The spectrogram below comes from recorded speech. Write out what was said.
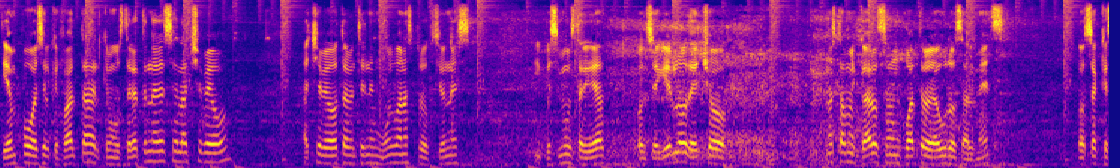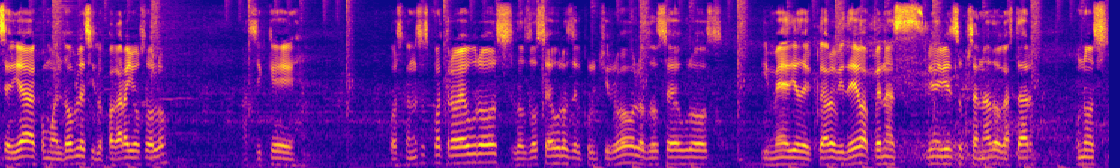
tiempo es el que falta. El que me gustaría tener es el hbo hbo también tiene muy buenas producciones y pues sí me gustaría conseguirlo. De hecho, no está muy caro, son 4 euros al mes. Cosa que sería como el doble si lo pagara yo solo. Así que, pues con esos 4 euros, los 2 euros del Crunchyroll, los 2 euros y medio del Claro Video, apenas viene bien subsanado gastar unos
